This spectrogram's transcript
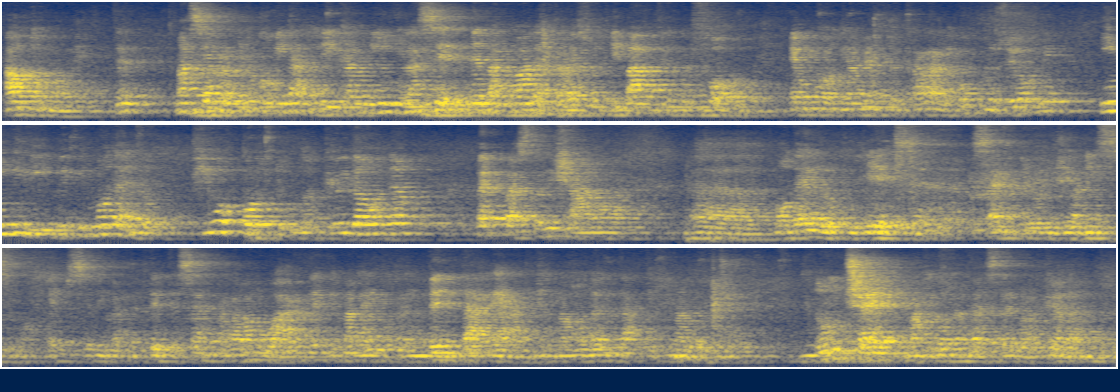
autonomamente, ma sia proprio il comitato dei cammini la sede nella quale attraverso il dibattito del foro e un coordinamento tra le conclusioni individui il modello più opportuno più idoneo per questo diciamo, eh, modello pugliese, sempre originalissimo e se mi permettete sempre all'avanguardia, che magari potrà inventare anche una modalità che fino ad oggi non c'è, ma che dovrebbe essere quella più adatta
